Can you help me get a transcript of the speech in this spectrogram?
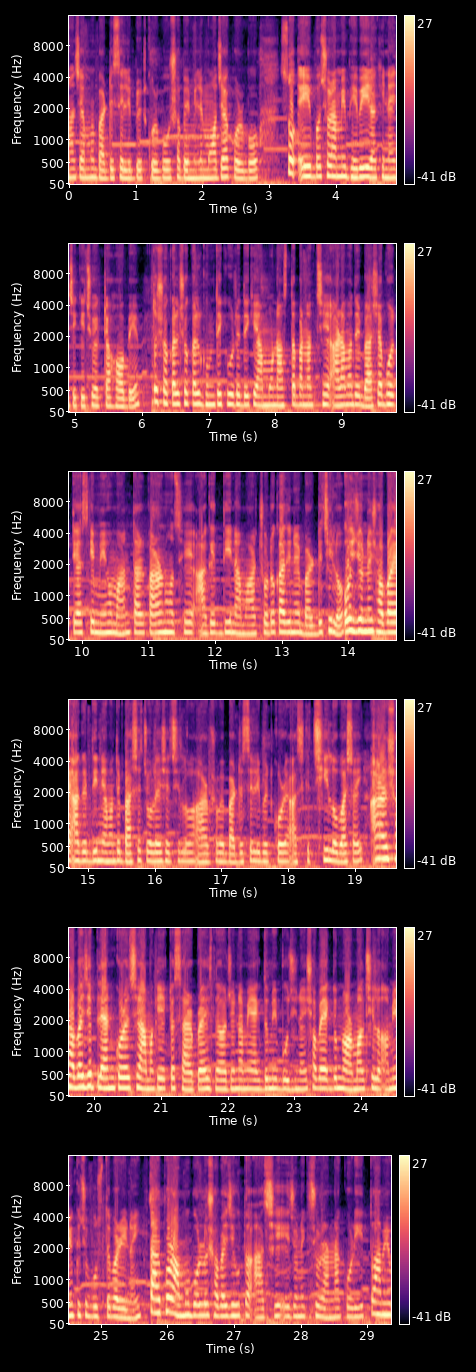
না যে আমার বার্থডে সেলিব্রেট করব, সবাই মিলে মজা করব। সো এই বছর আমি ভেবেই রাখি নাই যে কিছু একটা হবে। তো সকাল সকাল ঘুম থেকে উঠে দেখি আম্মু নাস্তা বানাচ্ছে আর আমাদের বাসা ভর্তি আজকে মেহমান। তার কারণ হচ্ছে আগের দিন আমার ছোট কাজিনের বার্থডে ছিল। ওই জন্য সবাই আগের দিনে আমাদের বাসায় চলে এসেছিল আর সবাই বার্থডে সেলিব্রেট করে আজকে ছিল বাসায়। আর সবাই যে প্ল্যান করেছে আমাকে একটা সারপ্রাইজ দেওয়ার জন্য আমি একদমই বুঝি নাই। সবাই একদম নর্মাল ছিল, আমিও কিছু বুঝতে পারি নাই। তারপর আম্মু বলল, সবাই যেহেতু আছে এই জন্য কিছু রান্না করি। তো আমিও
